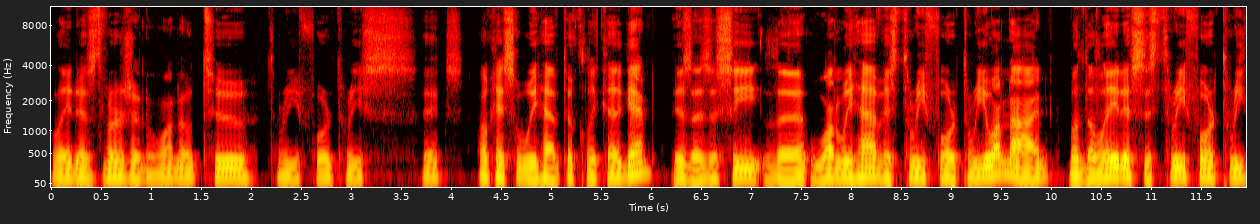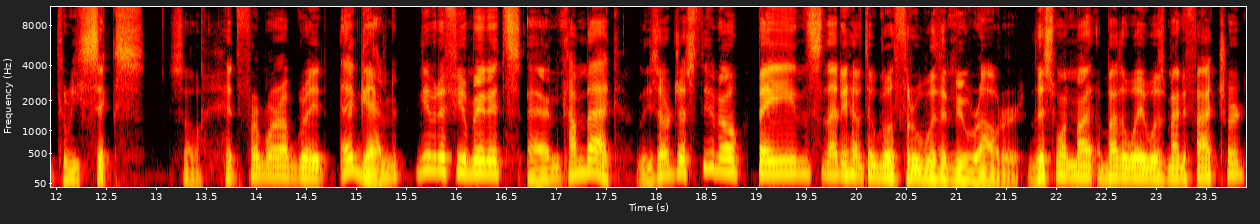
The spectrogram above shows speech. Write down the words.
Latest version 102.3436. Okay, so we have to click again. Is as you see, the one we have is 34319, but the latest is 34336. So hit firmware upgrade again, give it a few minutes and come back. These are just, you know, pains that you have to go through with a new router. This one, by the way, was manufactured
